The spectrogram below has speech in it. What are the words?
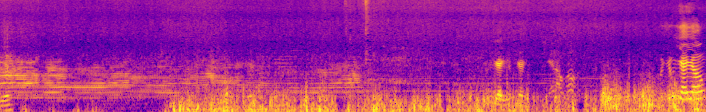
gì vậy Dính dây dây không? có dính dây không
